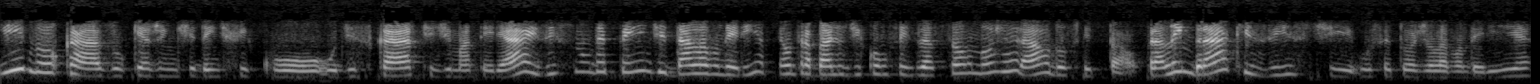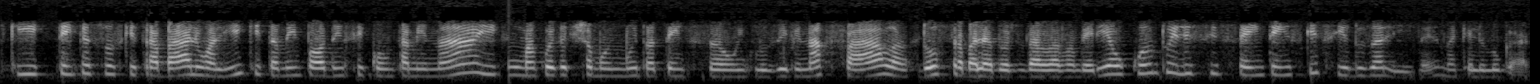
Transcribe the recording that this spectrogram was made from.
E no caso que a gente identificou o descarte de materiais, isso não depende da lavanderia, é um trabalho de conscientização no geral do hospital. Para lembrar que existe o setor de lavanderia, lavanderia, que tem pessoas que trabalham ali que também podem se contaminar e uma coisa que chamou muito a atenção, inclusive na fala dos trabalhadores da lavanderia, é o quanto eles se sentem esquecidos ali, né, naquele lugar.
